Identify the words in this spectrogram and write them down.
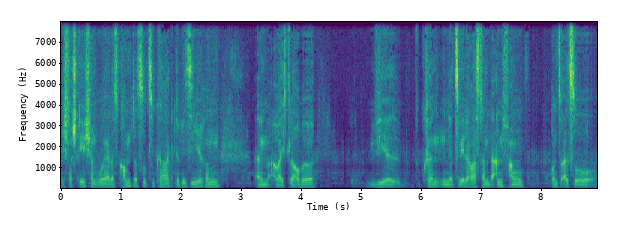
ich verstehe schon, woher das kommt, das so zu charakterisieren. Ähm, aber ich glaube, wir könnten jetzt weder was damit anfangen, uns als so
